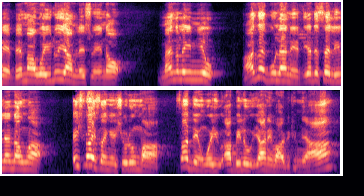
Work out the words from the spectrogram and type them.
နဲ့ဘယ်မှာဝယ်ယူလို့ရမလဲဆိုရင်တော့မန္တလေးမြို့59လမ်းနဲ့114လမ်းတောင်းက H5 ဆိုင်ကယ်ရှိုးရုံးမှာစတင်ဝယ်ယူအားပေးလို့ရနေပါပြီခင်ဗျာ။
